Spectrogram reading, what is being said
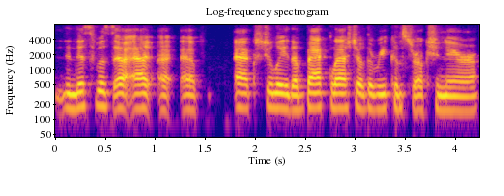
And this was a, a, a, actually the backlash of the Reconstruction era,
